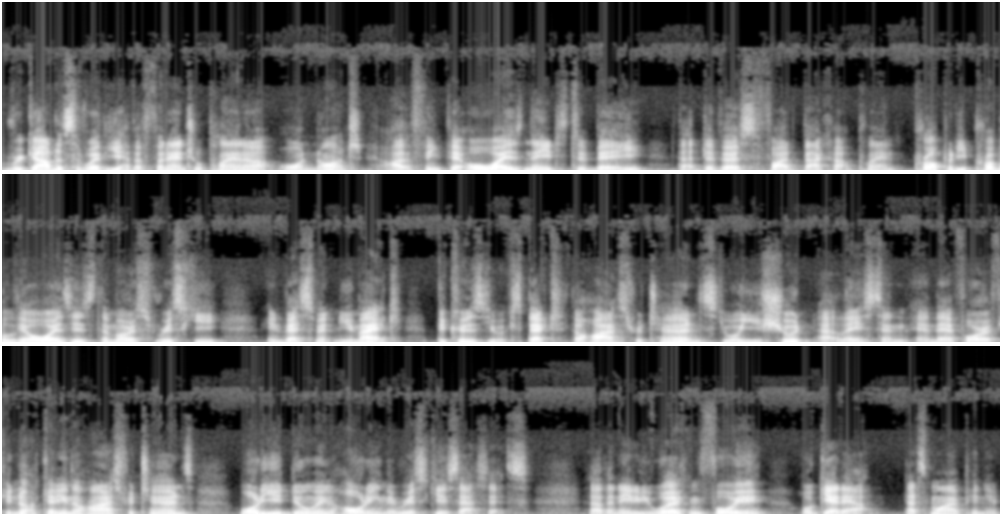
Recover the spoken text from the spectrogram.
regardless of whether you have a financial planner or not, I think there always needs to be that diversified backup plan. Property probably always is the most risky investment you make because you expect the highest returns, or you should at least, and, and therefore, if you're not getting the highest returns, what are you doing holding the riskiest assets? Either need to be working for you or get out. That's my opinion.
